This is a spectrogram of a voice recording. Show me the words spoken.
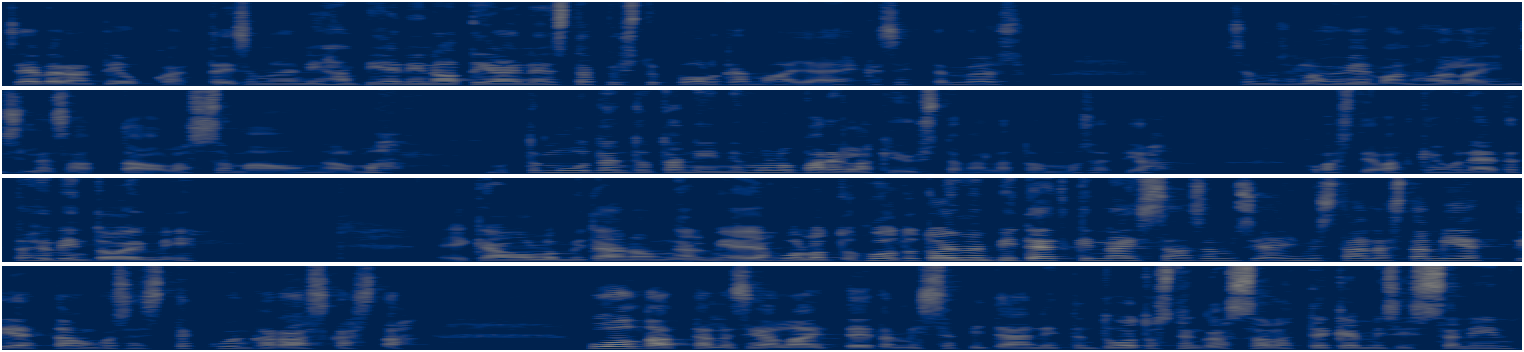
sen verran tiukka, että ei semmoinen ihan pieni natiainen sitä pysty polkemaan. Ja ehkä sitten myös semmoisilla hyvin vanhoilla ihmisillä saattaa olla sama ongelma. Mutta muuten tota, niin, niin mulla on parillakin ystävällä tommoset ja kovasti ovat kehuneet, että hyvin toimii. Eikä ollut mitään ongelmia. Ja huoltotoimenpiteetkin näissä on semmoisia ihmistä aina sitä miettiä, että onko se sitten kuinka raskasta huoltaa tällaisia laitteita, missä pitää niiden tuotosten kanssa olla tekemisissä, niin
